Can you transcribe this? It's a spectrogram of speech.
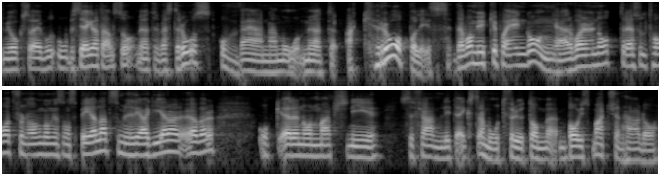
som ju också är obesegrat alltså, möter Västerås och Värnamo möter Akropolis. Det var mycket på en gång här. Var det något resultat från omgången som spelats som ni reagerar över? Och är det någon match ni ser fram lite extra mot förutom Boys-matchen här då?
